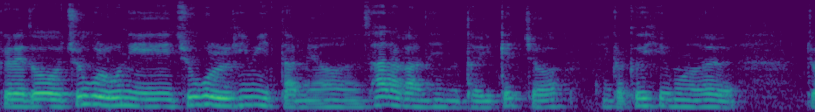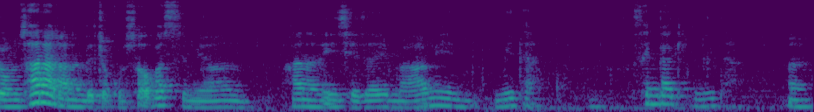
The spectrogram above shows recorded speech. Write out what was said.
그래도 죽을 운이 죽을 힘이 있다면 살아가는 힘은 더 있겠죠. 그러니까 그 힘을 좀 살아가는데 조금 써봤으면 하는 이 제자의 마음입니다. 생각입니다. 응.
